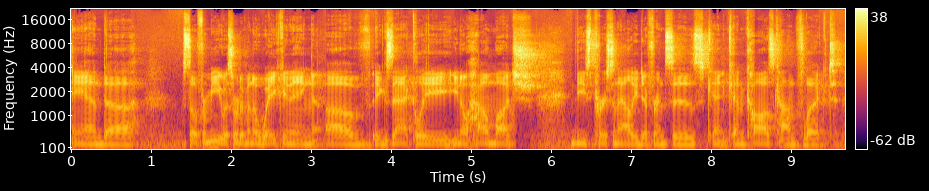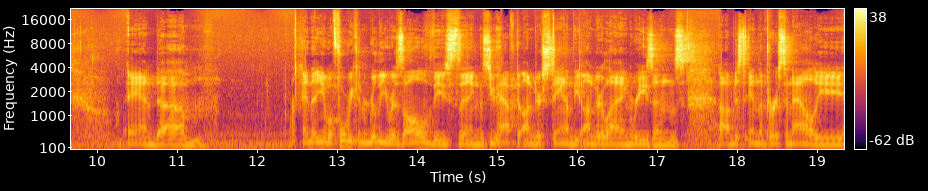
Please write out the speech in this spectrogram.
And uh, so for me it was sort of an awakening of exactly you know how much these personality differences can can cause conflict. And um, and that you know before we can really resolve these things you have to understand the underlying reasons um, just in the personality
